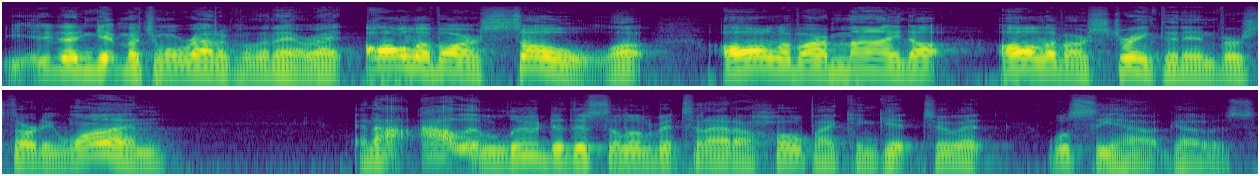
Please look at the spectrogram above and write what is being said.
it doesn't get much more radical than that, right? All of our soul, all of our mind, all, all of our strength. And in verse 31, and I'll allude to this a little bit tonight. I hope I can get to it. We'll see how it goes.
